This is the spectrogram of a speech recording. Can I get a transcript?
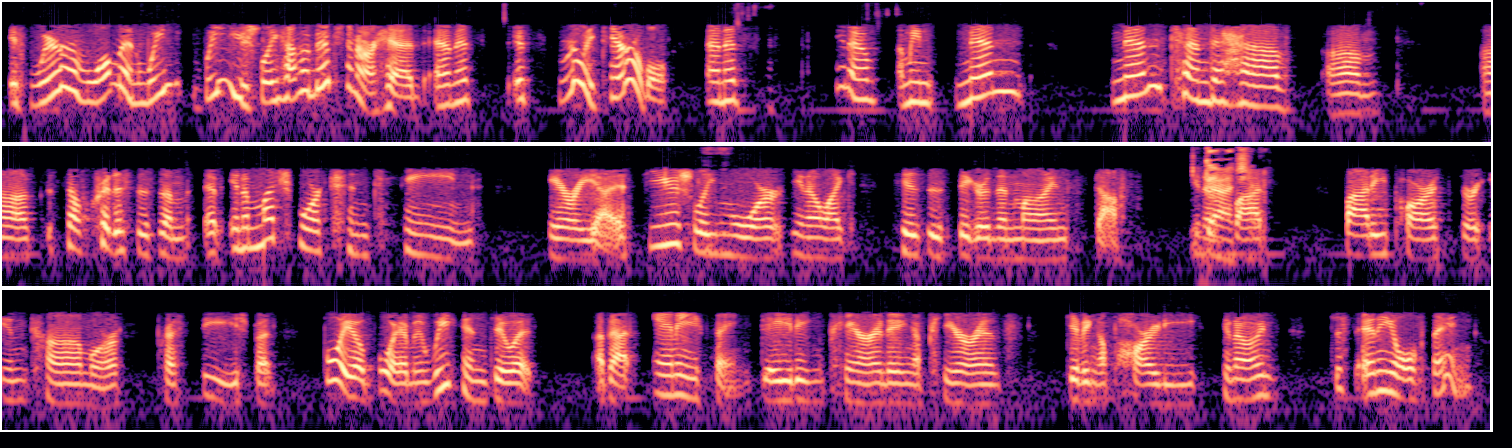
if we're a woman, we we usually have a bitch in our head, and it's it's really terrible. And it's, you know, I mean, men men tend to have um, uh, self criticism in a much more contained area. It's usually more, you know, like his is bigger than mine stuff. You know, gotcha. body, body parts or income or prestige. But boy, oh boy, I mean, we can do it about anything dating, parenting, appearance, giving a party, you know, just any old thing.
